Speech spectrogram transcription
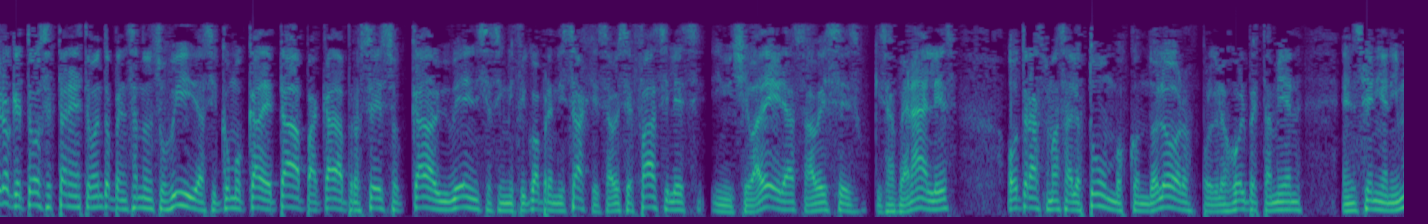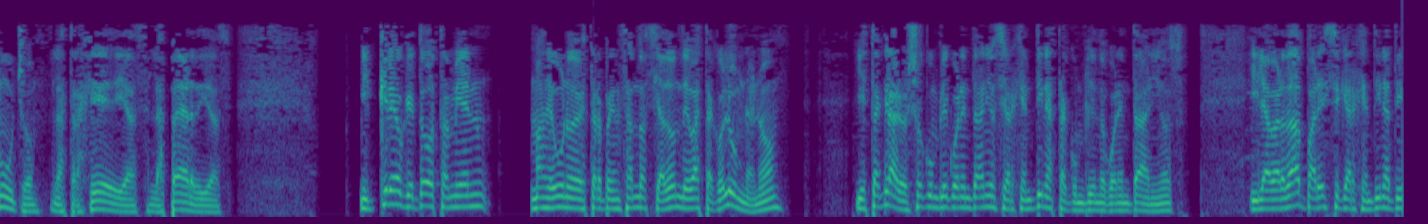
Creo que todos están en este momento pensando en sus vidas y cómo cada etapa, cada proceso, cada vivencia significó aprendizajes, a veces fáciles y llevaderas, a veces quizás banales, otras más a los tumbos, con dolor, porque los golpes también enseñan y mucho, las tragedias, las pérdidas. Y creo que todos también, más de uno debe estar pensando hacia dónde va esta columna, ¿no? Y está claro, yo cumplí 40 años y Argentina está cumpliendo 40 años. Y la verdad parece que Argentina tiene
